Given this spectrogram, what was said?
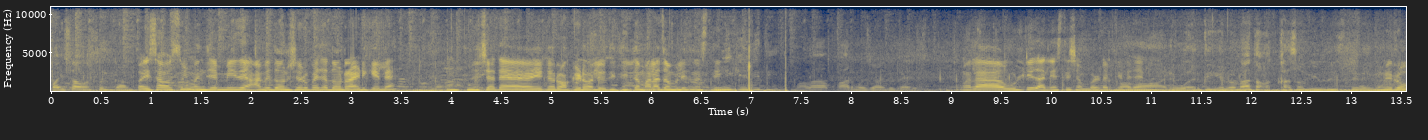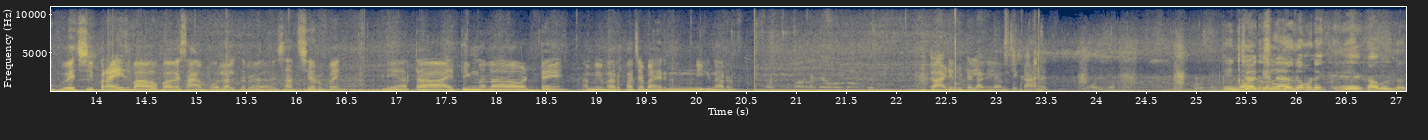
पैसा वसूल काम. पैसा वसूल म्हणजे मी आम्ही दोनशे रुपयाच्या दोन राईड केल्या. पुढच्या त्या एक रॉकेटवाली होती ती तर मला जमलीच नसती. मी केली ती. फार मजा आली काय मला उलटी झाली असती शंभर टक्के त्याच्याने. अरे वरती गेलो ना तर अख्खा असा व्ह्यू दिसते वेगळा. मी रोपवेची प्राईस बा बघा सा बोलाल तर सातशे रुपये. आणि आता आय थिंक मला वाटतंय आम्ही बर्फाच्या बाहेर निघणार. गाडी कुठे लागली आमची? कार एन्जॉय गाडी केलं पण एक हे काय बोलतात?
